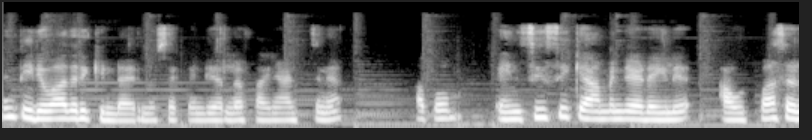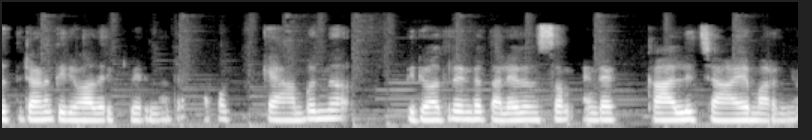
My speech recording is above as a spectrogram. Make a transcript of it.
ഞാൻ തിരുവാതിരയ്ക്ക് ഉണ്ടായിരുന്നു സെക്കൻഡ് ഇയറിലെ ഫൈൻ ആർട്സിന് അപ്പം എൻ സി സി ക്യാമ്പിന്റെ ഇടയിൽ ഔട്ട് പാസ് എടുത്തിട്ടാണ് തിരുവാതിരയ്ക്ക് വരുന്നത്. അപ്പോൾ ക്യാമ്പിൽ നിന്ന് തിരുവാതിരന്റെ തലേ ദിവസം എന്റെ കാലിൽ ചായ മറിഞ്ഞു.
